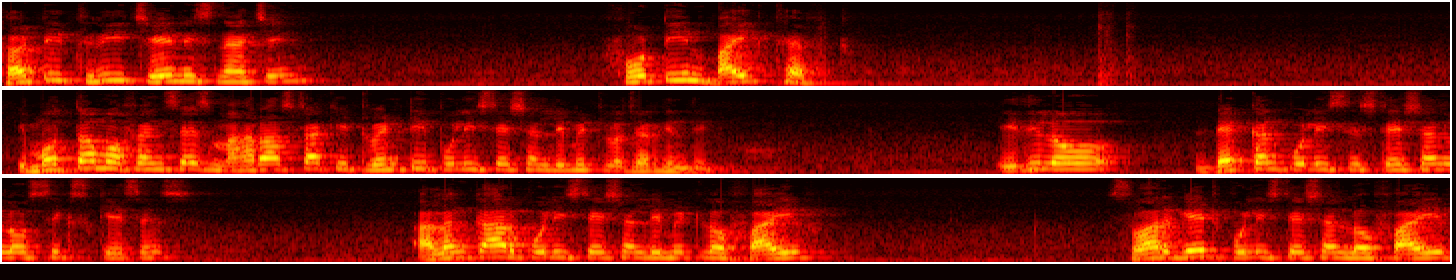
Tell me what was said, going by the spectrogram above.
thirty three chain snatching fourteen bike theft ఈ మొత్తం ఒఫెన్సెస్ మహారాష్ట్రకి ట్వంటీ పోలీస్ స్టేషన్ లిమిట్లో జరిగింది. ఇదిలో డెక్కన్ పోలీస్ స్టేషన్లో six cases Alankar police station లిమిట్లో ఫైవ్ స్వర్గేట్ పోలీస్ స్టేషన్లో five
